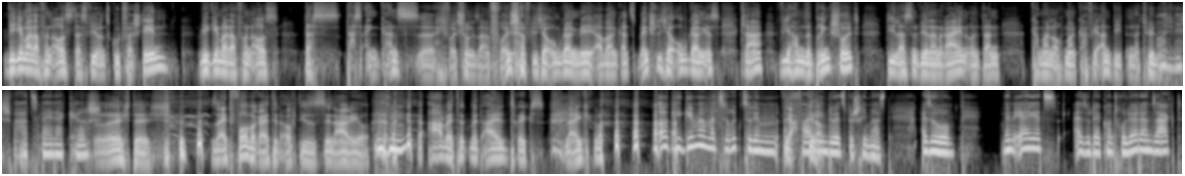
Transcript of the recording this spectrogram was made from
Wir gehen mal davon aus, dass wir uns gut verstehen. Wir gehen mal davon aus, dass das ein ganz, äh, ich wollte schon sagen, freundschaftlicher Umgang, nee, aber ein ganz menschlicher Umgang ist. Klar, wir haben eine Bringschuld, die lassen wir dann rein und dann kann man auch mal einen Kaffee anbieten, natürlich. Und eine Schwarzwälder Kirsch. Richtig. Seid vorbereitet auf dieses Szenario. Mhm. Arbeitet mit allen Tricks. Nein. okay, gehen wir mal zurück zu dem ja, Fall, genau. den du jetzt beschrieben hast. Also, wenn er jetzt, also der Kontrolleur dann sagt,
